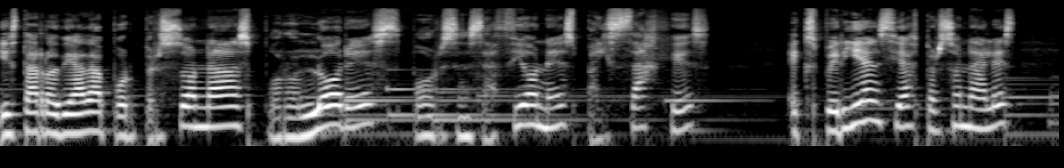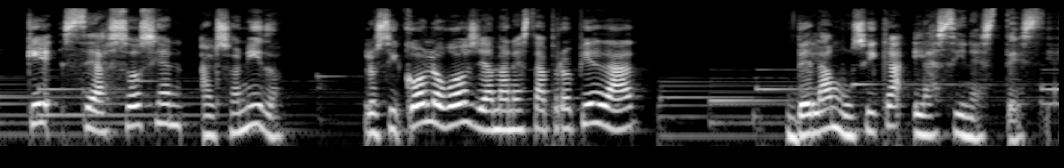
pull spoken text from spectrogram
y está rodeada por personas, por olores, por sensaciones, paisajes, experiencias personales que se asocian al sonido. Los psicólogos llaman esta propiedad de la música la sinestesia.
